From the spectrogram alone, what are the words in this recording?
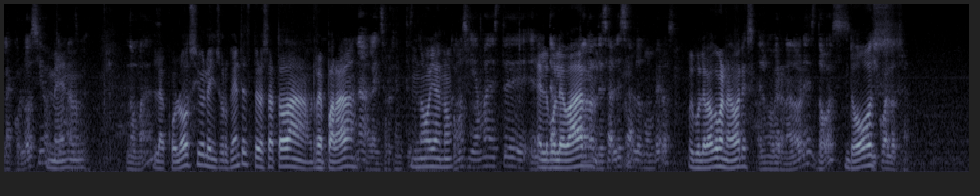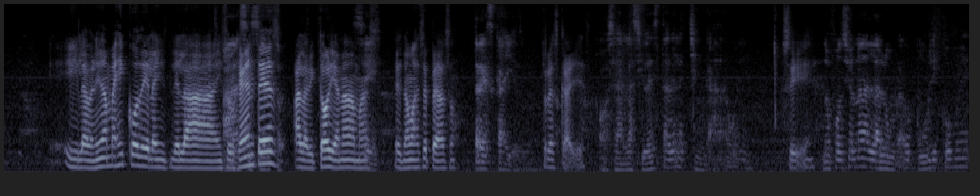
¿La Colosio? ¿Qué Menos. más? ¿No más? La Colosio, la Insurgentes, pero está toda reparada. No, la Insurgentes. No, ya no. ¿Cómo se llama este? El da- Boulevard. ¿A dónde sales a los bomberos? El Boulevard Gobernadores. El Gobernadores, dos. Dos. ¿Y cuál otra? Y la Avenida México de la, de la Insurgentes cierto. a la Victoria, nada más. Sí. Es nada más ese pedazo. Tres calles, güey. Tres calles. O sea, la ciudad está de la chingada, güey. Sí. No funciona el alumbrado público, güey.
